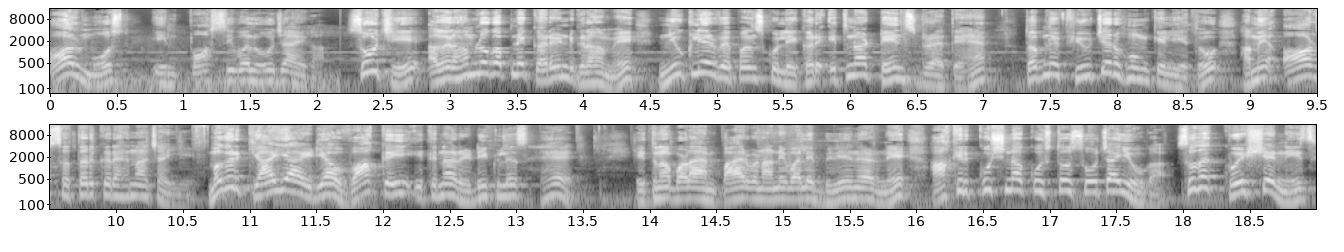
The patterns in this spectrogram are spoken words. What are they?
ऑलमोस्ट इम्पॉसिबल हो जाएगा। सोचिए, अगर हम लोग अपने करंट ग्रह में न्यूक्लियर वेपन्स को लेकर इतना टेंस्ड रहते हैं तो अपने फ्यूचर होम के लिए तो हमें और सतर्क रहना चाहिए। मगर क्या यह आइडिया वाकई इतना रेडिकुलस है? इतना बड़ा एम्पायर बनाने वाले बिलियनर ने आखिर कुछ ना कुछ तो सोचा ही होगा। सो द क्वेश्चन इज़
